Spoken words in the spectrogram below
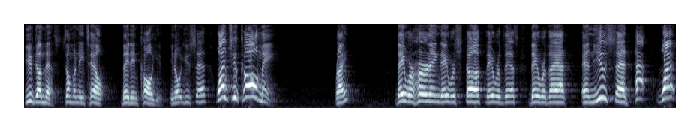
You've done this. Someone needs help. They didn't call you. You know what you said? Why didn't you call me? Right? They were hurting, they were stuck, they were this, they were that. And you said, What?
